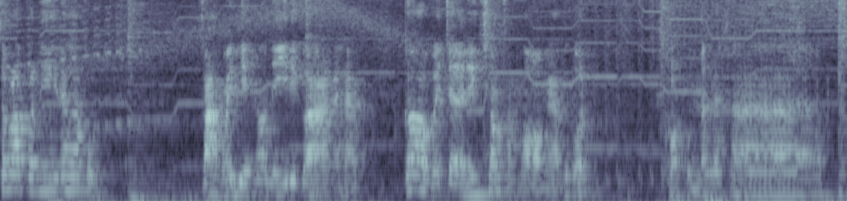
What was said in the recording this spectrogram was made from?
สำหรับวันนี้นะครับผมฝากไว้เพียงเท่านี้ดีกว่านะครับ ก็ไว้เจอในช่องสำรองนะครับทุกคน ขอบคุณมากนะครับ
